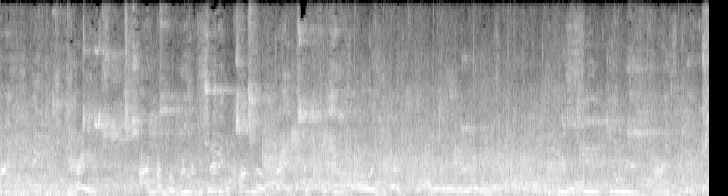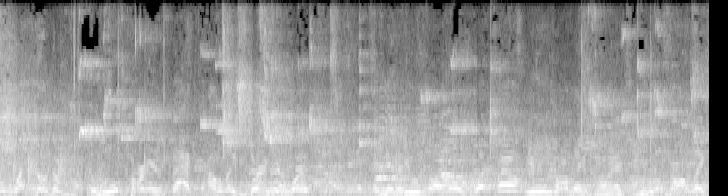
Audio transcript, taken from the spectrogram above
jersey stinks is Trey. I remember we were sitting on the bench and Trey was all like, you guys wash your jerseys? You could see through his jersey, like the what, no, the blue part, in fact, how like dirty it was. And then you was all like, what, bro? You was all like, bro, that's you. I'm all like,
